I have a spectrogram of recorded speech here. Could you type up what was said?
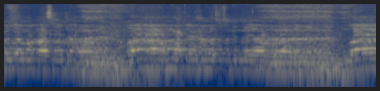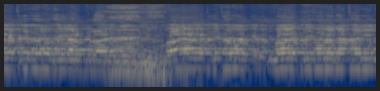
بلغ مقاصدها. اللهم اعطيها ما تتمنى يا رب العالمين. الله يقضي غرضها يا رب العالمين. الله يقضي غرض الله يقضي غرض قريب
